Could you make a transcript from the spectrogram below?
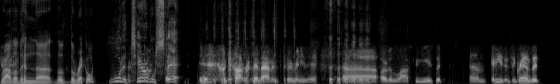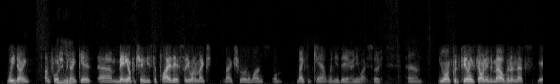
rather than uh, the the record? What a terrible stat. Yeah, I can't remember having too many there uh, over the last few years, but um, it is. It's a ground that we don't, unfortunately, we don't get um, many opportunities to play there. So you want to make make sure the ones, well, make them count when you're there anyway. So um, you want good feelings going into Melbourne, and that's yeah.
